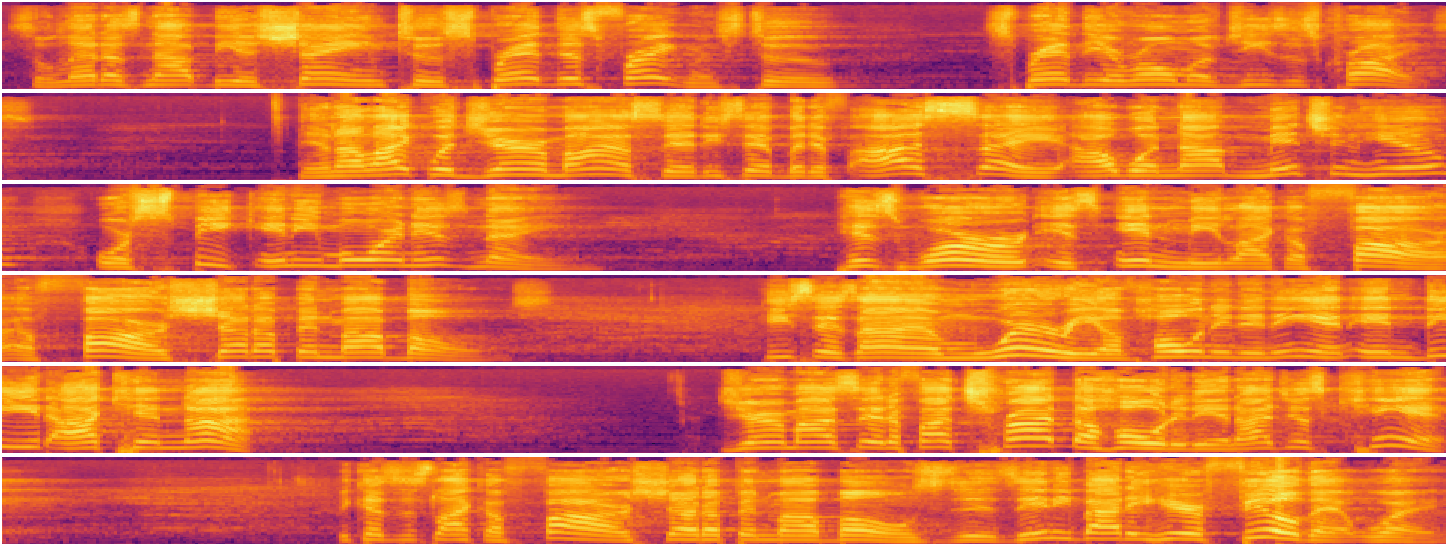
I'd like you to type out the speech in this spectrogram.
So let us not be ashamed to spread this fragrance, to spread the aroma of Jesus Christ. And I like what Jeremiah said. He said, But if I say I will not mention him or speak any more in his name, his word is in me like a fire, a fire shut up in my bones. He says, I am weary of holding it in. Indeed, I cannot. Jeremiah said, if I tried to hold it in, I just can't. Because it's like a fire shut up in my bones. Does anybody here feel that way?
